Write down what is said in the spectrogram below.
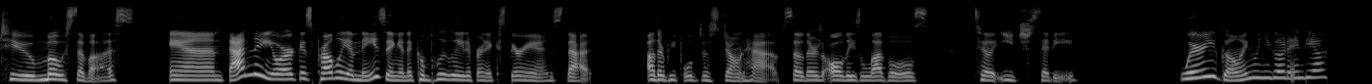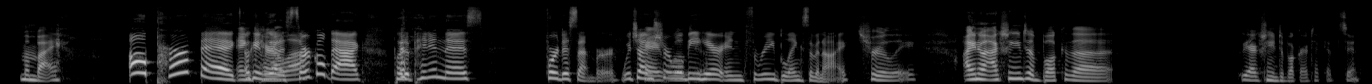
to most of us. And that New York is probably amazing and a completely different experience that other people just don't have. So there's all these levels to each city. Where are you going when you go to India? Mumbai. Oh, perfect. And okay, we gotta circle back, put a pin in this for December, which I'm Okay, sure will will be do. here in three blinks of an eye. Truly. I know. I actually need to book the. We actually need to book our tickets soon.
